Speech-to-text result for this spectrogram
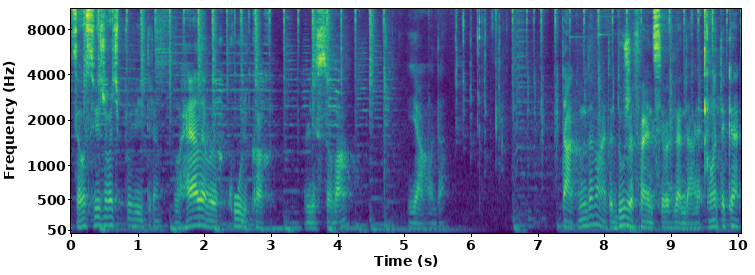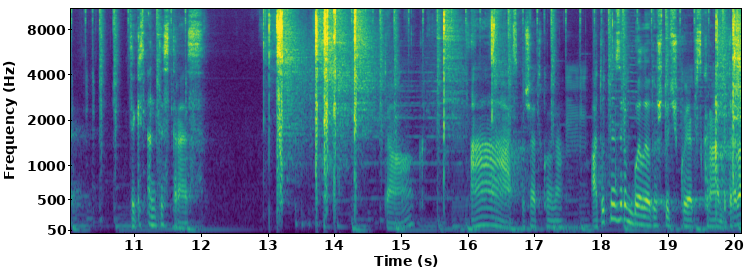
Це освіжувач повітря в гелевих кульках. Лісова ягода. Так, ну давайте, дуже фенсі виглядає. Воно таке. Це якийсь антистрес. Так. А, спочатку на. А тут не зробили оту штучку, як в скрабі. Треба.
